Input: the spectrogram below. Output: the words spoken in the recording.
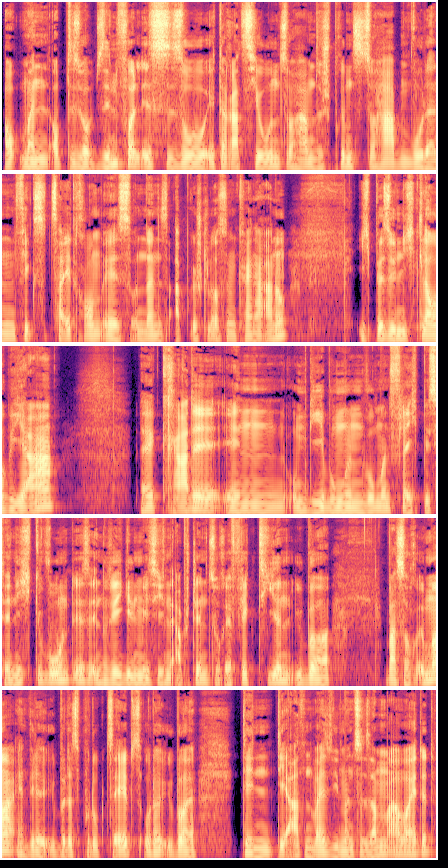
Ob man, ob das überhaupt sinnvoll ist, so Iterationen zu haben, so Sprints zu haben, wo dann ein fixer Zeitraum ist und dann ist abgeschlossen, keine Ahnung. Ich persönlich glaube ja. Äh, Gerade in Umgebungen, wo man vielleicht bisher nicht gewohnt ist, in regelmäßigen Abständen zu reflektieren über was auch immer, entweder über das Produkt selbst oder über den, die Art und Weise, wie man zusammenarbeitet.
